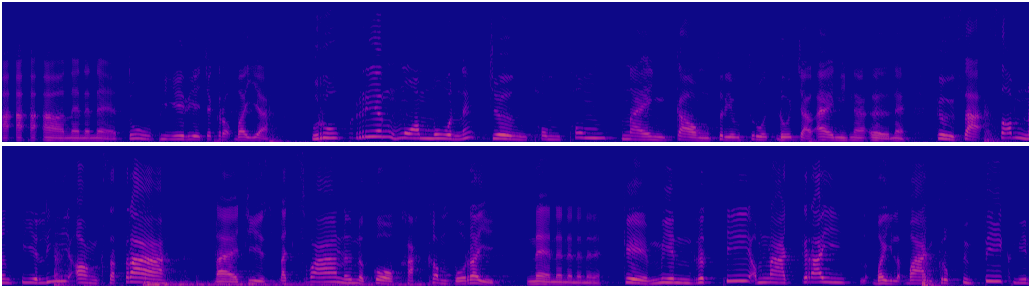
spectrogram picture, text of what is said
អាអាអាអាណែណែណែទូភីរាជក្របីអារូបរាងមមមួនណាជើងធំធំស្នែងកោងស្រាវស្រួចដូចចៅឯងនេះណាអឺណែគឺស័កសមនឹងពាលីអង្គក្សត្រាដែលជាស្ដេចស្វានៅនគរខាស់ខឹមបុរី ណែណែណែណែណែគេមានឫទ្ធីអំណាចក្រៃល្បីល្បាញគ្រប់ទិសទីគ្មាន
